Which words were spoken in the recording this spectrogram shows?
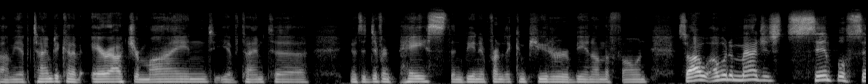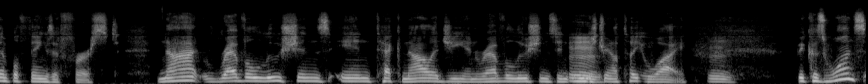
Um, you have time to kind of air out your mind. You have time to, you know, it's a different pace than being in front of the computer or being on the phone. So I, I would imagine just simple, simple things at first, not revolutions in technology and revolutions in mm. industry. And I'll tell you why. Mm. Because once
